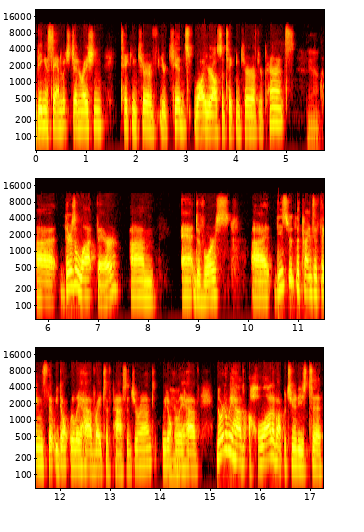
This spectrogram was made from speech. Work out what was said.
being a sandwich generation, taking care of your kids while you're also taking care of your parents. Yeah. Uh, there's a lot there. Um, and divorce. Uh, these are the kinds of things that we don't really have rites of passage around. We don't yeah. really have, nor do we have a lot of opportunities to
